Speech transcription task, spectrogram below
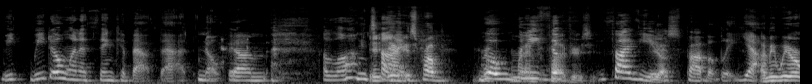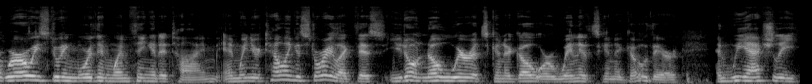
We we don't want to think about that. No, um, a long It- it- time. it's probably well, we five the, years Five years, probably. Yeah. I mean, we are, we're always doing more than one thing at a time. And when you're telling a story like this, you don't know where it's going to go or when it's going to go there. And we actually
